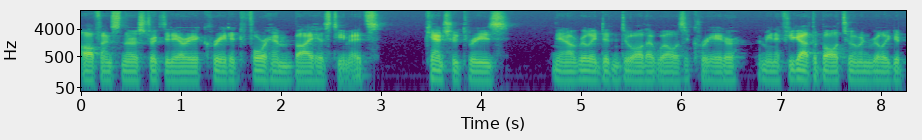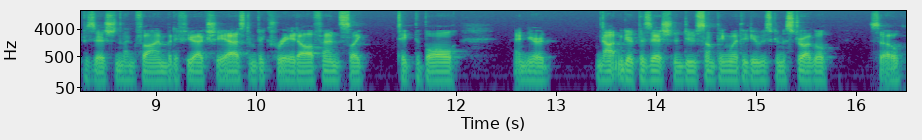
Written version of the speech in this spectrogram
offense in the restricted area created for him by his teammates. Can't shoot threes, you know, really didn't do all that well as a creator. I mean, if you got the ball to him in really good position, then fine. But if you actually asked him to create offense, like take the ball and you're not in good position to do something with it, he was going to struggle. So,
